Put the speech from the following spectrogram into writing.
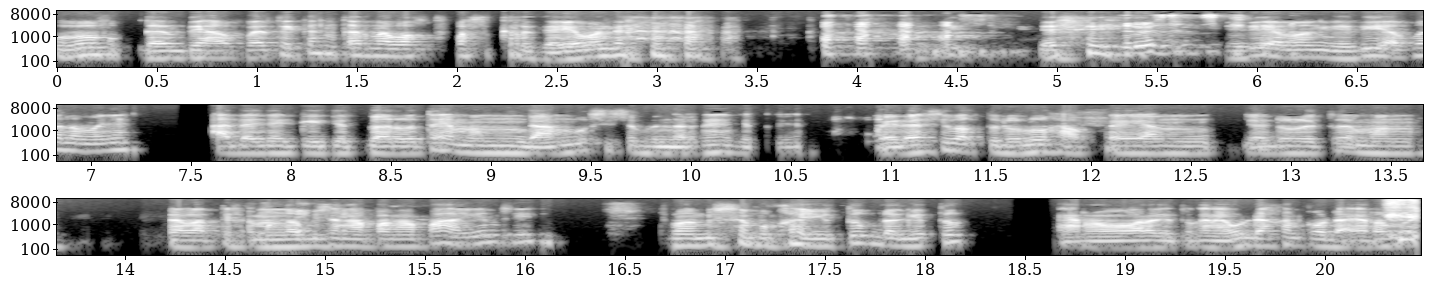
Oh, ganti HP teh kan karena waktu pas kerja ya Wan ya. jadi Terus? jadi emang jadi apa namanya adanya gadget baru tuh emang mengganggu sih sebenarnya gitu ya. Beda sih waktu dulu HP yang jadul itu emang relatif emang nggak bisa ngapa-ngapain sih. Cuma bisa buka YouTube udah gitu error gitu kan. Ya udah kan kalau udah error mah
